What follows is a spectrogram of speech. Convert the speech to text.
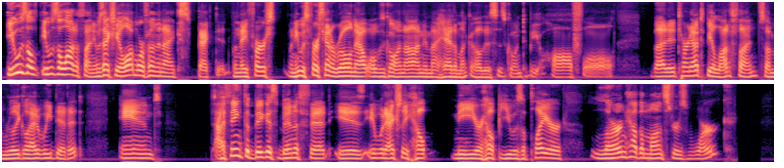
it was a it was a lot of fun. It was actually a lot more fun than I expected. When they first when he was first kind of rolling out what was going on in my head, I'm like, oh, this is going to be awful. But it turned out to be a lot of fun. So I'm really glad we did it. And I think the biggest benefit is it would actually help me or help you as a player learn how the monsters work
